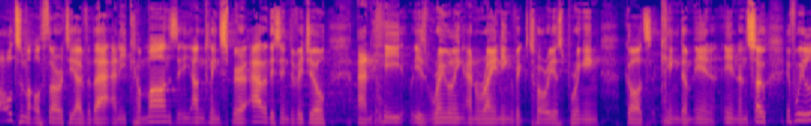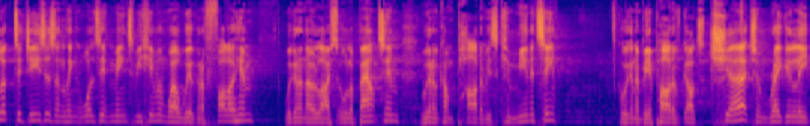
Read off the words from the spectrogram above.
ultimate authority over that, and he commands the unclean spirit out of this individual, and he is ruling and reigning victorious, bringing God's kingdom in. in. And so, if we look to Jesus and think, what does it mean to be human? Well, we're going to follow him. We're going to know life's all about him. We're going to become part of his community. We're going to be a part of God's church and regularly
